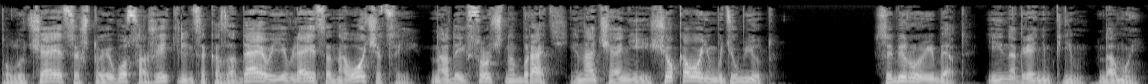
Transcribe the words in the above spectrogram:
«Получается, что его сожительница Казадаева является наочицей. Надо их срочно брать, иначе они еще кого-нибудь убьют. Соберу ребят и нагрянем к ним домой».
